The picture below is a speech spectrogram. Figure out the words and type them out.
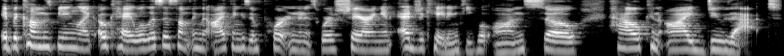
it becomes being like, okay, well, this is something that I think is important and it's worth sharing and educating people on. So, how can I do that?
